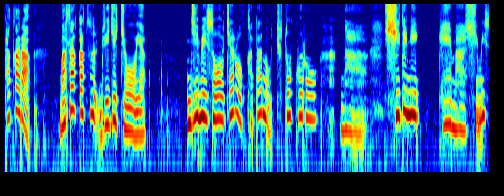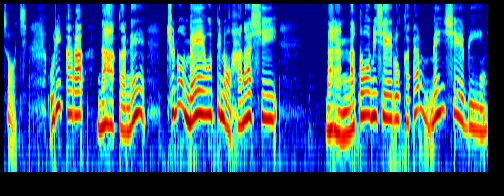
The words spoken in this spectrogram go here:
宝正勝理事長や地味そうちゃる方のちゅところなしでにけいましみそうち。売りからなあかねちゅの名打ての話ならんなと見せる方めんしえびん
